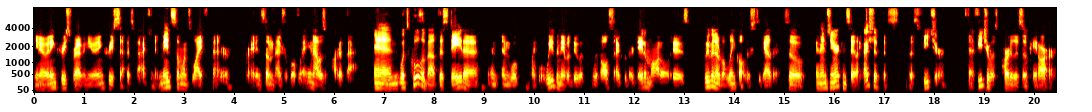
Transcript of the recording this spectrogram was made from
You know, it increased revenue, it increased satisfaction, it made someone's life better, right? In some measurable way. And I was a part of that. And what's cool about this data and, and what, like what we've been able to do with, with Allstack with our data model is we've been able to link all this together. So an engineer can say like, I shipped this, this feature. That feature was part of this OKR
